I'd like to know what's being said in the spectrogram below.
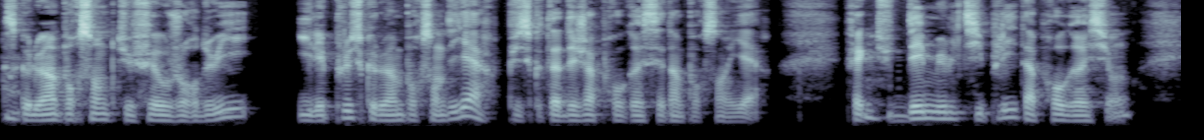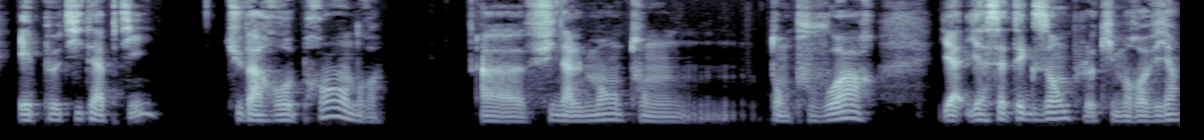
Parce que le 1% que tu fais aujourd'hui, il est plus que le 1% d'hier, puisque tu as déjà progressé d'un pour cent hier. Fait que mmh. tu démultiplies ta progression, et petit à petit, tu vas reprendre finalement ton, ton pouvoir. Il y a, cet exemple qui me revient,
